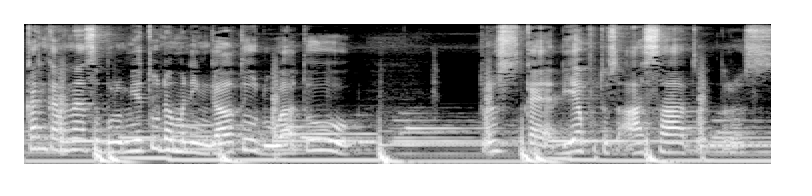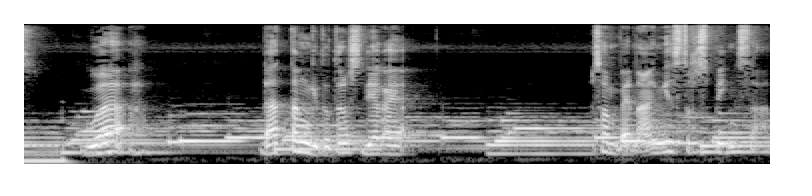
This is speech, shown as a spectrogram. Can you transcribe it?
Kan karena sebelumnya tuh udah meninggal tuh dua tuh terus kayak dia putus asa tuh terus gua datang gitu terus dia kayak sampai nangis terus pingsan.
